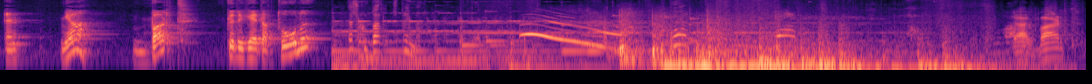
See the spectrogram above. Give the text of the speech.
En ja, Bart, kun jij dat tonen? Dat is goed, Bart. Spring maar. Dag Bart.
